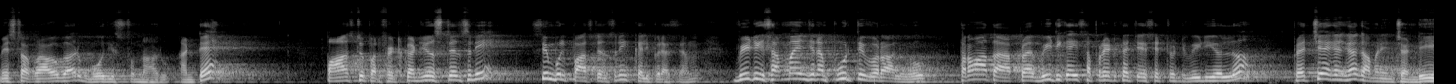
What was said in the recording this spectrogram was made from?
మిస్టర్ రావు గారు బోధిస్తున్నారు. అంటే పాస్ట్ పర్ఫెక్ట్ కంటిన్యూస్ టెన్స్ని సింపుల్ పాస్ట్ టెన్స్ని కలిపి రాసాం వీటికి సంబంధించిన పూర్తి వివరాలు తర్వాత ప్ర వీటికై సపరేట్గా చేసేటువంటి వీడియోల్లో ప్రత్యేకంగా గమనించండి.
